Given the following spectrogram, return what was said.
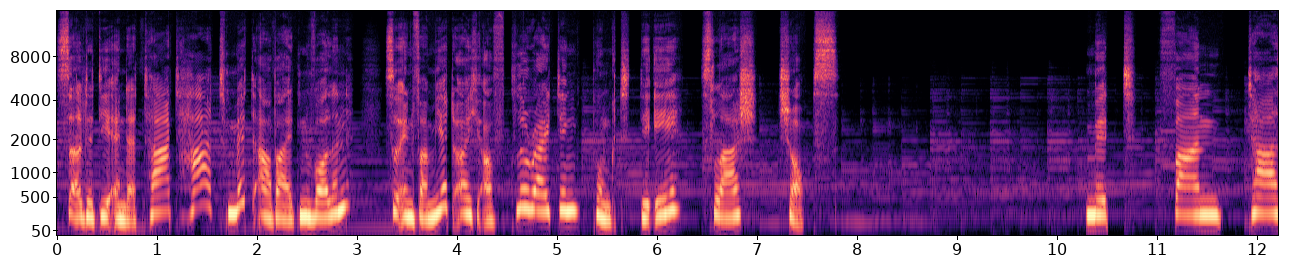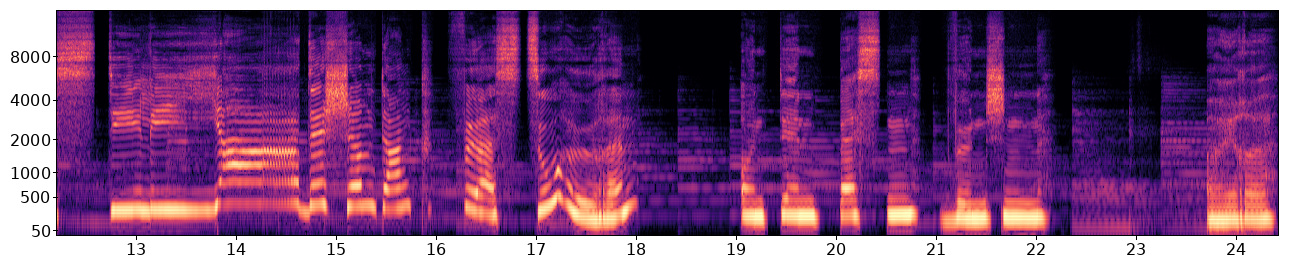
solltet ihr in der Tat hart mitarbeiten wollen, so informiert euch auf cluewriting.de slash jobs. Mit fantastiliardischem Dank fürs Zuhören und den besten Wünschen. Eure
